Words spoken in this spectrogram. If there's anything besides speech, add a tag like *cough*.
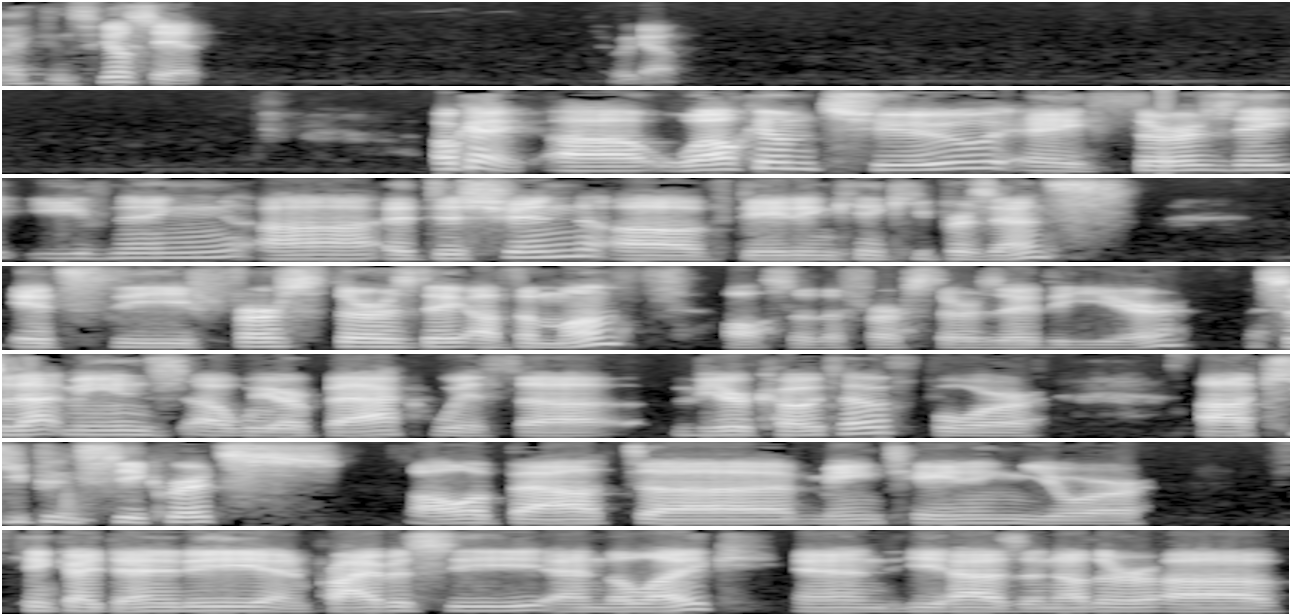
I can see. You'll see it. Here we go. Okay, uh, welcome to a Thursday evening uh, edition of Dating Kinky Presents. It's the first Thursday of the month, also the first Thursday of the year. So that means uh, we are back with uh, Vir Cotto for uh, Keeping Secrets, all about uh, maintaining your kink identity and privacy and the like. And he has another uh,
